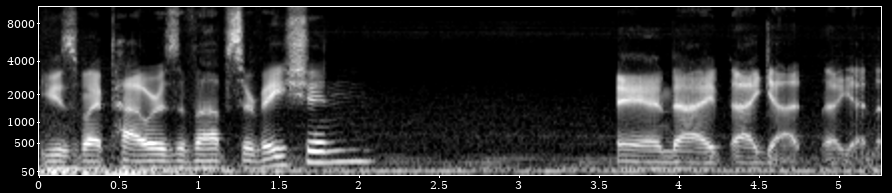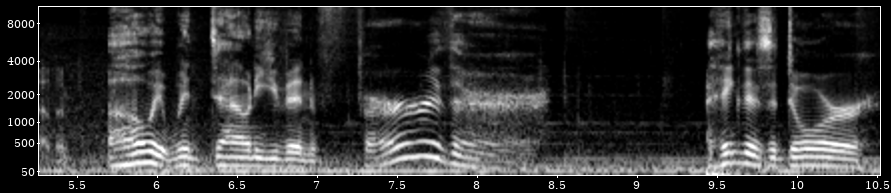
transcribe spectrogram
Use my powers of observation. And I I got I got nothing. Oh, it went down even further. I think there's a door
